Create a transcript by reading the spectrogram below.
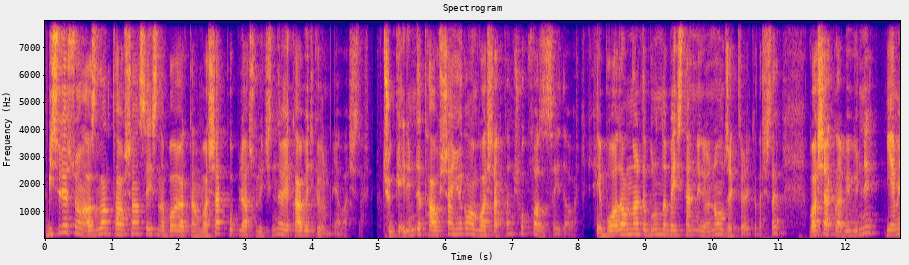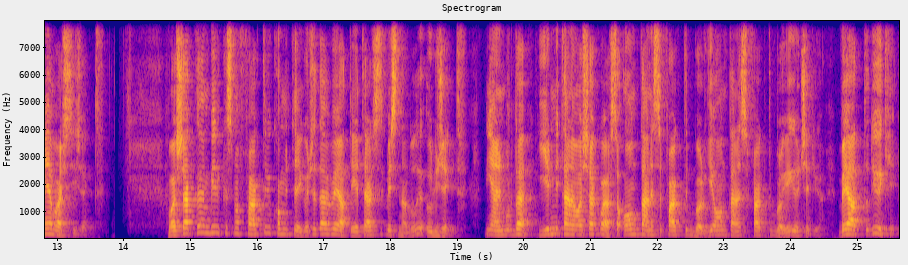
Bir süre sonra azalan tavşan sayısına bağlayaraktan vaşak popülasyonu içinde rekabet görülmeye başlar. Çünkü elimde tavşan yok ama vaşaktan çok fazla sayıda var. E bu adamlar da bununla beslendiğine göre ne olacaktır arkadaşlar? Vaşaklar birbirini yemeye başlayacaktır. Vaşakların bir kısmı farklı bir komiteye göç eder veyahut da yetersiz besinden dolayı ölecektir. Yani burada 20 tane vaşak varsa 10 tanesi farklı bir bölgeye 10 tanesi farklı bir bölgeye göç ediyor. Veyahut da diyor ki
